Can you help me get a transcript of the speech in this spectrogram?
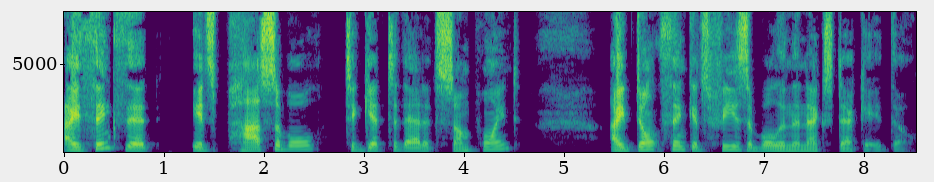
I think that it's possible to get to that at some point. I don't think it's feasible in the next decade, though.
